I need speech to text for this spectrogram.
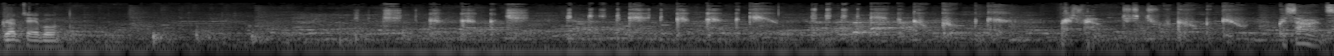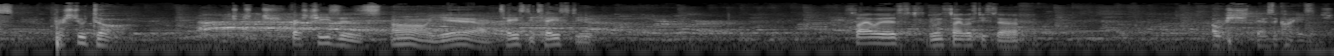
Grub table. Croissants. Prosciutto. Fresh cheeses. Oh yeah. Tasty, tasty. Stylist. Doing stylisty stuff. Oh shh, there's a client.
